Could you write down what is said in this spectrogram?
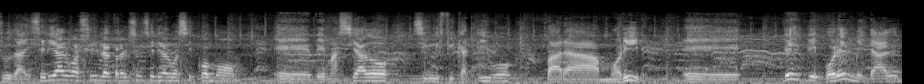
To Die. Sería algo así, la traducción sería algo así como eh, demasiado significativo para morir. Eh, desde Por el Metal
